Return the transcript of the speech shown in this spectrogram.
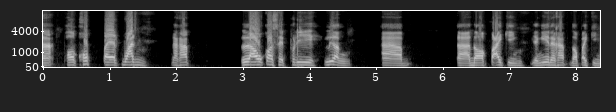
ฮะพอครบแปดวันนะครับ เราก็เสร็จพอดีเรื่องอ่าอ่าดอกปลายกิ่งอย่างนี้นะครับ ดอกปลายกิ่ง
